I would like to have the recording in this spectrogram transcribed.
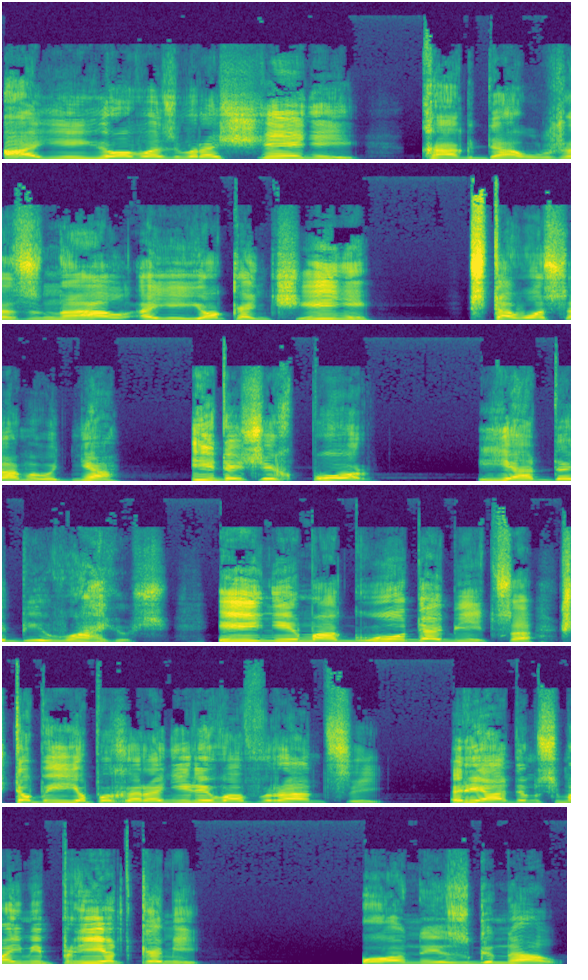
о ее возвращении, когда уже знал о ее кончине с того самого дня и до сих пор я добиваюсь и не могу добиться, чтобы ее похоронили во Франции, рядом с моими предками. Он изгнал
